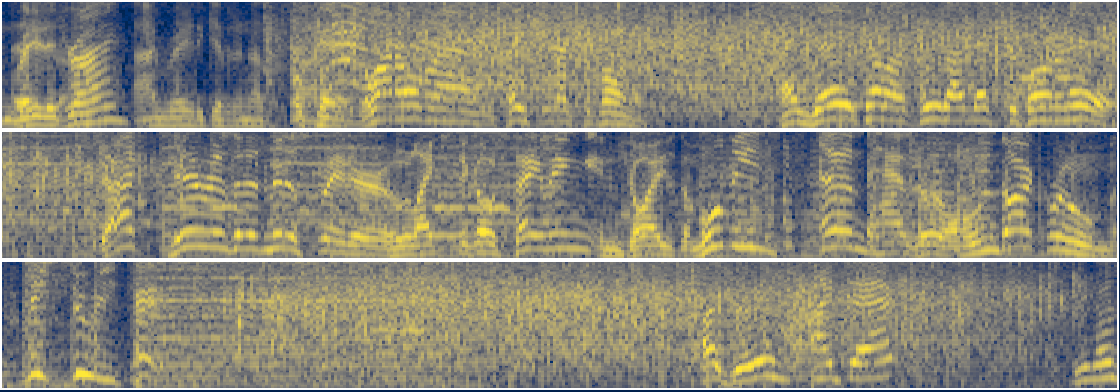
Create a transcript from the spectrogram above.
Ready to That's try? I'm ready to give it another try. Okay, go on over and face your next opponent. And Jay, tell us who that next opponent is. Jack, here is an administrator who likes to go sailing, enjoys the movies, and has her own dark room. Meet Judy Tace. Hi, Judy. Hi, Jack. You know,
